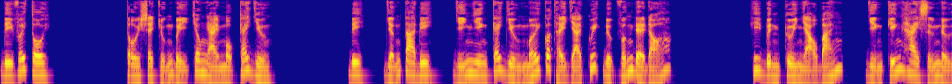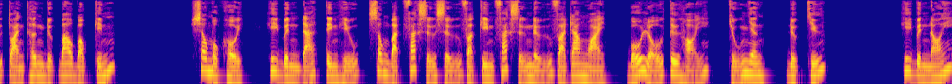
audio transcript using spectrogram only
đi với tôi. Tôi sẽ chuẩn bị cho ngài một cái giường. Đi, dẫn ta đi, dĩ nhiên cái giường mới có thể giải quyết được vấn đề đó. Hi Bình cười nhạo báng, diện kiến hai xử nữ toàn thân được bao bọc kín. Sau một hồi, Hi Bình đã tìm hiểu xong bạch phát sử sử và kim phát sử nữ và ra ngoài. Bố lỗ tư hỏi, chủ nhân, được chứ? Hi Bình nói,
